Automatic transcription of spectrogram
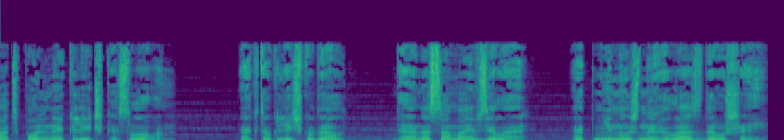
подпольная кличка, словом. А кто кличку дал? Да она сама и взяла. От ненужных глаз до ушей.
